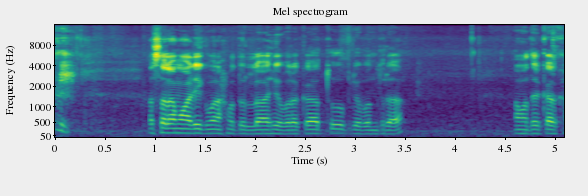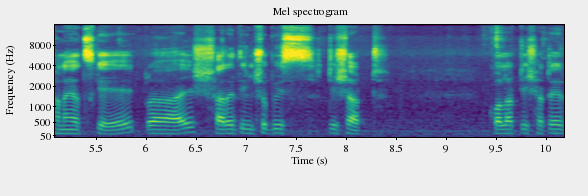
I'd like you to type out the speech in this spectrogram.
আসসালামু আলাইকুম রহমতুল্লাহ বরকাত প্রিয় বন্ধুরা, আমাদের কারখানায় আজকে প্রায় সাড়ে তিনশো পিস টি শার্ট কলার টি শার্টের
